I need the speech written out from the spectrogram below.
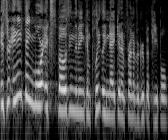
Is there anything more exposing than being completely naked in front of a group of people?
